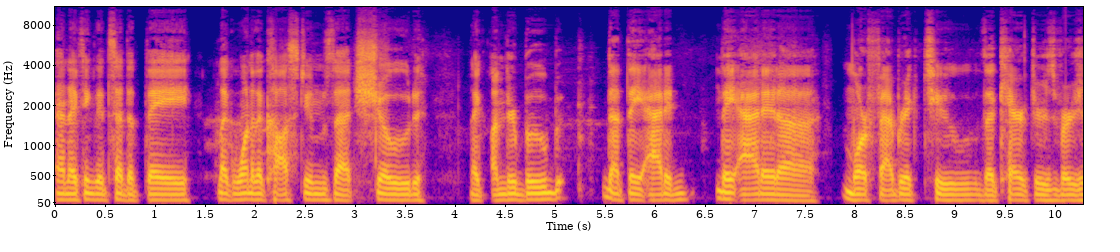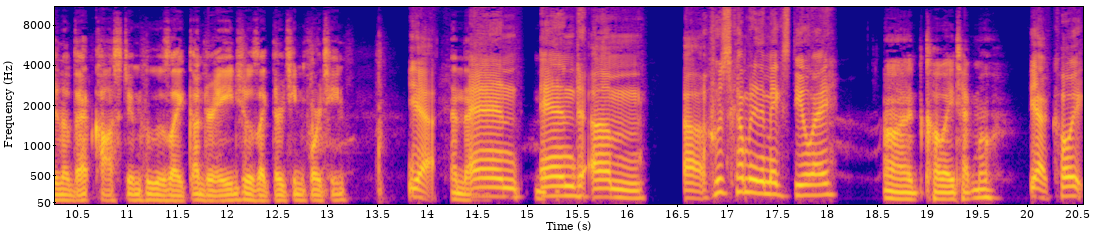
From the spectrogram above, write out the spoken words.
And I think they said that they like one of the costumes that showed like under boob that they added they added uh more fabric to the character's version of that costume who was like underage who was like 13 14 Yeah, and then and and um, uh, who's the company that makes DOA? uh koei tecmo Yeah, Koei,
